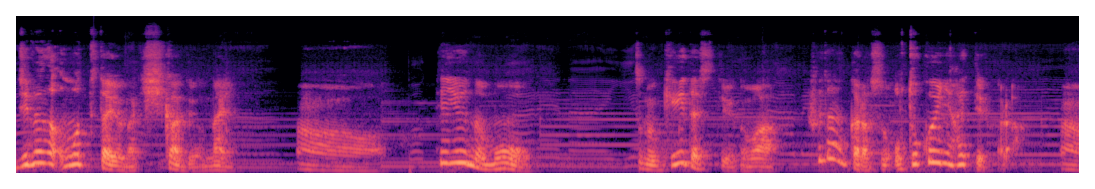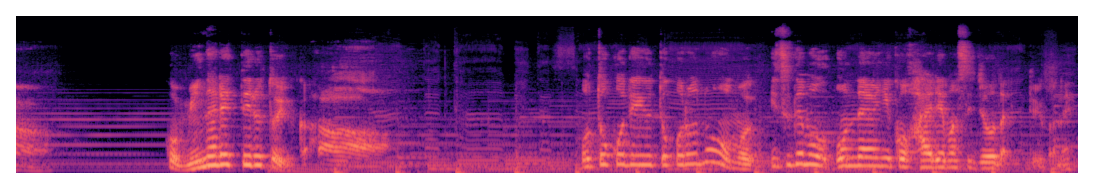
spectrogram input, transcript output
自分が思ってたような危機感ではない。あっていうのもそのゲイたちっていうのは普段からその男湯に入ってるからあこう見慣れてるというかあ男でいうところのもういつでも女湯にこう入れます状態というかね。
